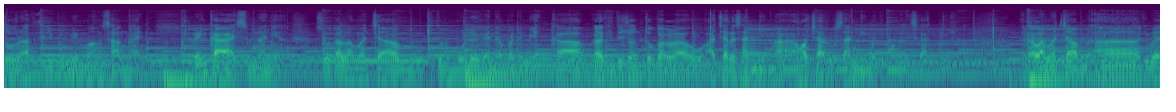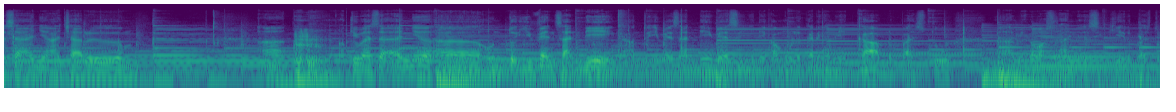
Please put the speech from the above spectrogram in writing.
fotografi pun memang sangat Ringkas sebenarnya. So kalau macam Kita memulakan daripada make up Kalau kita contoh Kalau acara sanding lah Acara sanding macam kali sekatus Kalau macam uh, Kebiasaannya acara uh, Kebiasaannya uh, Untuk event sanding. Untuk event sanding Biasanya dia akan mulakan dengan make up Lepas tu ambil gambar sederhana sikit. Lepas tu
